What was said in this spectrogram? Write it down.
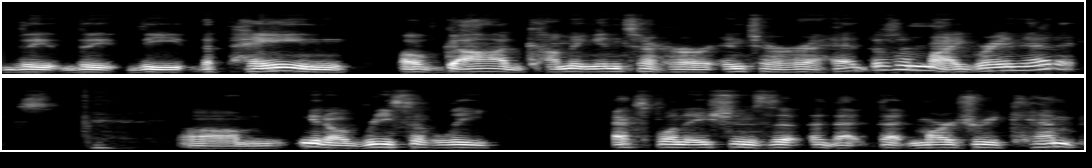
the the the the pain of God coming into her into her head. Those are migraine headaches. Um, you know, recently explanations that that that Margery Kempe,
